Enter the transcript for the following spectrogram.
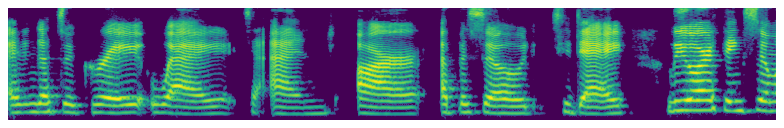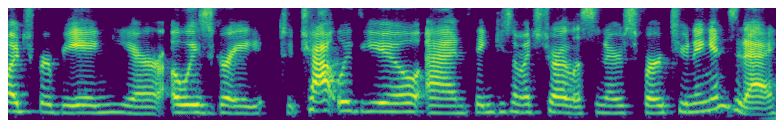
I think that's a great way to end our episode today. Lior, thanks so much for being here. Always great to chat with you. And thank you so much to our listeners for tuning in today.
